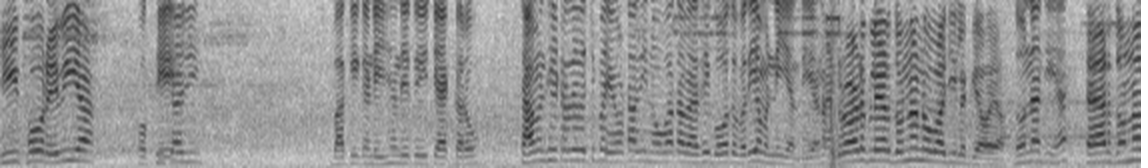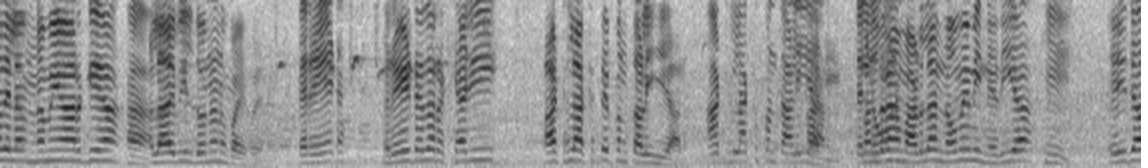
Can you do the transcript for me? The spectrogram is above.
G4 ਇਹ ਵੀ ਆ। ਓਕੇ ਠੀਕ ਆ ਜੀ। ਬਾਕੀ ਕੰਡੀਸ਼ਨ ਦੀ ਤੁਸੀਂ ਚੈੱਕ ਕਰੋ। 7 ਸੀਟਰ ਦੇ ਵਿੱਚ ਟੋਯੋਟਾ ਦੀ ਨੋਵਾ ਤਾਂ ਵੈਸੇ ਹੀ ਬਹੁਤ ਵਧੀਆ ਮੰਨੀ ਜਾਂਦੀ ਹੈ ਨਾ। ਐਂਡਰੋਇਡ ਪਲੇਅਰ ਦੋਨਾਂ ਨੋਵਾ ਜੀ ਲੱਗਿਆ ਹੋਇਆ। ਦੋਨਾਂ ਦੀ ਹੈ। ਟਾਇਰ ਦੋਨਾਂ ਦੇ ਲ- ਨਵੇਂ ਆ ਰਗੇ ਆ। ਹਾਂ। ਅਲਾਈ ਵੀਲ ਦੋਨਾਂ ਨੂੰ ਪਾਏ ਹੋਏ ਨੇ। ਤੇ ਰੇਟ ਰੇਟ ਇਹਦਾ ਰੱਖਿਆ ਜੀ 8 ਲੱਖ ਤੇ 45000 8 ਲੱਖ 45000 ਹਾਂਜੀ। ਤੇ 15 ਲੋਨ ਮਾਡਲ ਆ 9ਵੇਂ ਮਹੀਨੇ ਦੀ ਆ। ਹੂੰ। ਇਹਦਾ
